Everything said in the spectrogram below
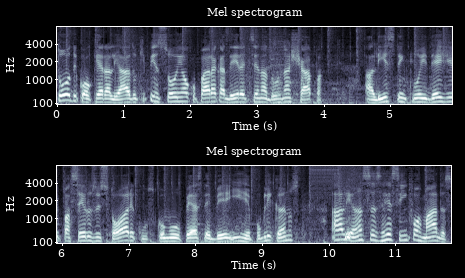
todo e qualquer aliado que pensou em ocupar a cadeira de senador na chapa. A lista inclui desde parceiros históricos, como o PSDB e republicanos, a alianças recém-formadas,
